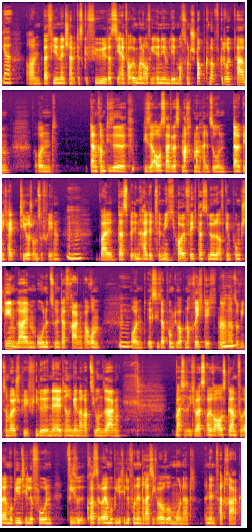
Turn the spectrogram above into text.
Ja. Und bei vielen Menschen habe ich das Gefühl, dass sie einfach irgendwann auf, in ihrem Leben auf so einen Stoppknopf gedrückt haben und dann kommt diese, diese Aussage, das macht man halt so und damit bin ich halt tierisch unzufrieden, mhm. weil das beinhaltet für mich häufig, dass die Leute auf dem Punkt stehen bleiben, ohne zu hinterfragen, warum. Mhm. Und ist dieser Punkt überhaupt noch richtig? Ne? Mhm. Also wie zum Beispiel viele in der älteren Generation sagen, was weiß ich was, eure Ausgaben für euer Mobiltelefon, wieso kostet euer Mobiltelefon denn 30 Euro im Monat in den Vertrag?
